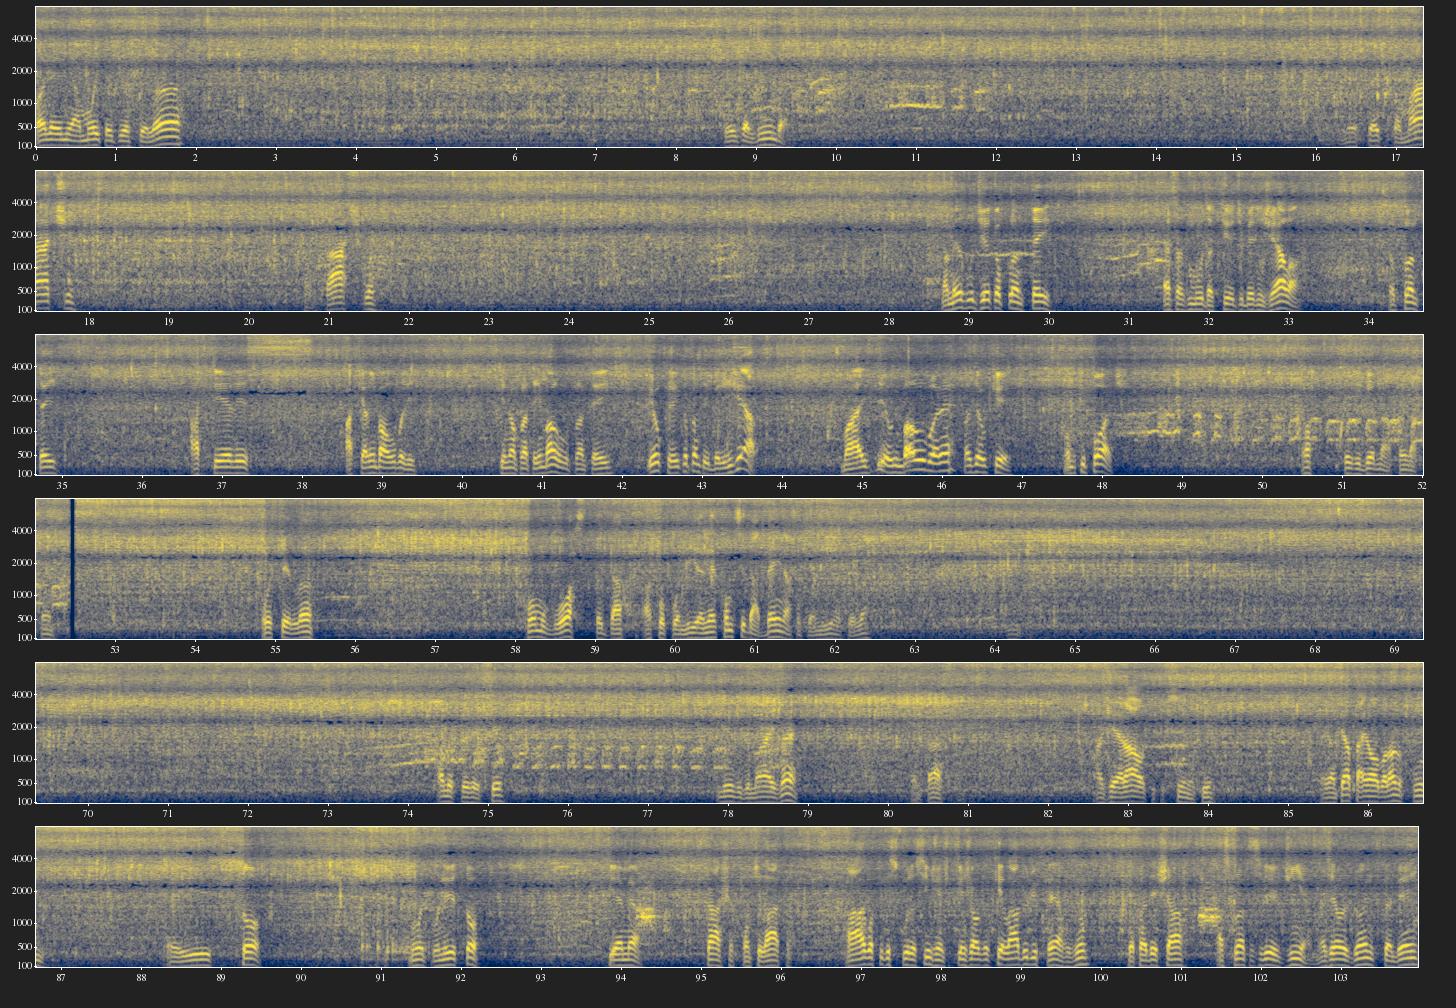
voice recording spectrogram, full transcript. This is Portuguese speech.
Olha aí minha moita de hortelã. Coisa linda. Meu pé de tomate. Fantástico. No mesmo dia que eu plantei essas mudas aqui de berinjela, ó, eu plantei aqueles aquela embaúba ali. Que não plantei embaúba, plantei, eu creio que eu plantei berinjela. Mas deu embaúba, né? Fazer o que? Como que pode? Ó, pôs o dedo na frente da cama. Hortelã como gosta da acoponia, né? Como se dá bem na acoponia, sei Olha o PVC. Lindo demais, né? Fantástico. A geral aqui por cima aqui. Até a taioba lá no fundo. É isso. Muito bonito. Aqui é minha caixa pontilata. A água fica escura assim, gente, porque joga quelado de ferro, viu? Que é para deixar as plantas verdinhas. Mas é orgânico também,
